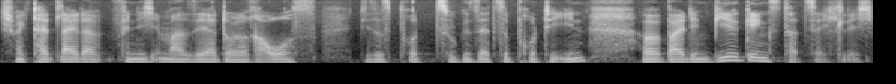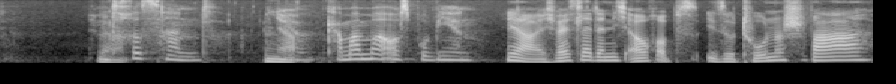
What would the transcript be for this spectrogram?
Schmeckt halt leider, finde ich, immer sehr doll raus, dieses zugesetzte Protein. Aber bei dem Bier ging es tatsächlich. Ja. Interessant. Ja. ja. Kann man mal ausprobieren. Ja, ich weiß leider nicht auch, ob es isotonisch war.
